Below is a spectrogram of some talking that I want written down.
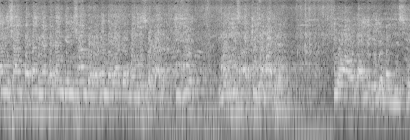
کا نشان پتنگ ہے پتنگ کے نشان پر بٹن دبا کر مجلس کو کیجیے۔ مجلس اب کی جماعت ہے۔ وہاں ووٹ ڈالنے کے لیے مجلس کو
